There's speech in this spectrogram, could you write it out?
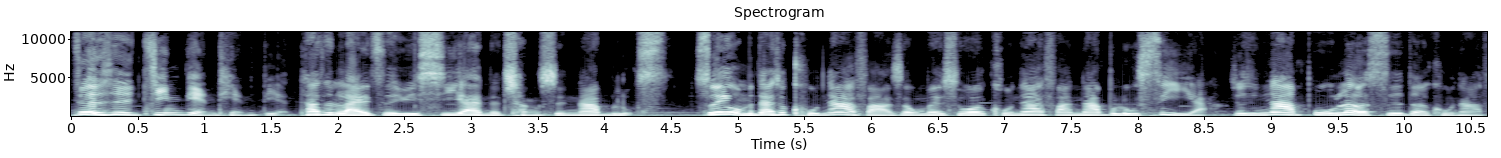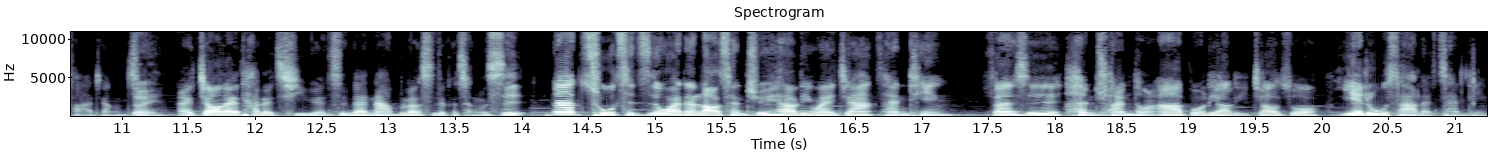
这个是经典甜点，它是来自于西岸的城市那不勒斯。所以我们在说苦纳法的时候，我们会说苦纳法那不勒斯呀，就是那不勒斯的苦纳法这样子，对，来交代它的起源是在那不勒斯这个城市。那除此之外呢，老城区还有另外一家餐厅，算是很传统的阿拉伯料理，叫做耶路撒冷餐厅。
